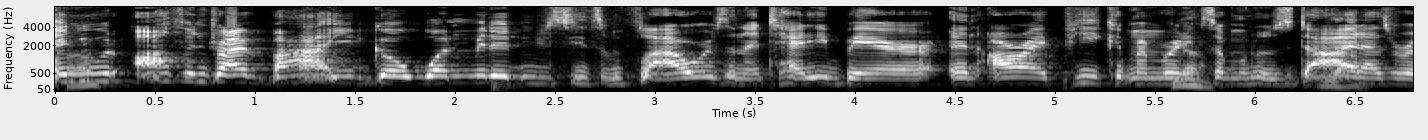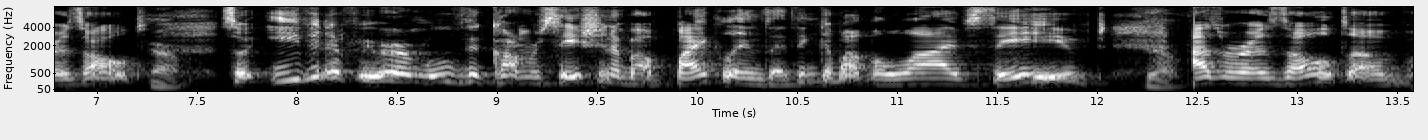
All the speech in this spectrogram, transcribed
And you would often drive by, you'd go one minute and you see some flowers and a teddy bear and RIP commemorating yeah. someone who's died yeah. as a result. So even if we remove the conversation about bike lanes, I think about the lives saved as a result of,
